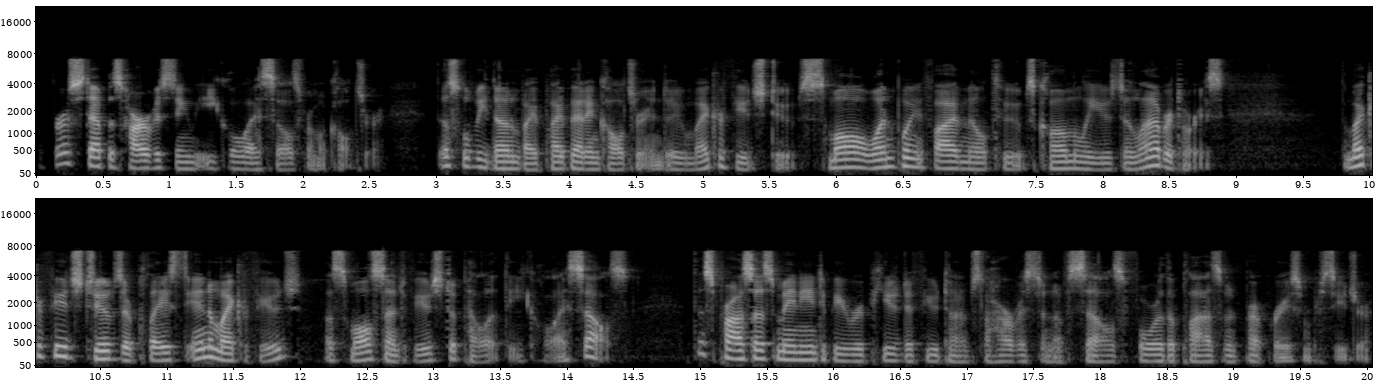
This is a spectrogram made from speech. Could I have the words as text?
The first step is harvesting the E. coli cells from a culture. This will be done by pipetting culture into microfuge tubes, small 1.5 ml tubes commonly used in laboratories. The microfuge tubes are placed in a microfuge, a small centrifuge, to pellet the E. coli cells. This process may need to be repeated a few times to harvest enough cells for the plasmid preparation procedure.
